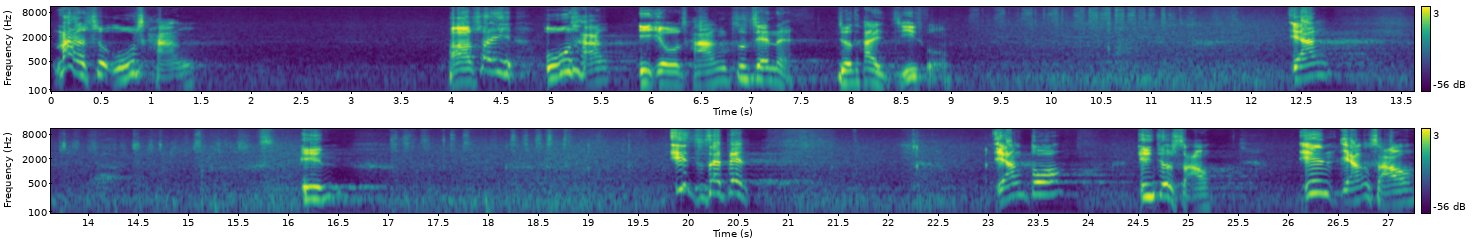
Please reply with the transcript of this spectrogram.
那是无常啊。所以无常。与有常之间呢，就太急促。阳阴一直在变，阳多阴就少，阴阳少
